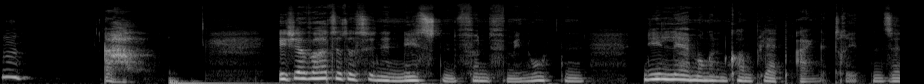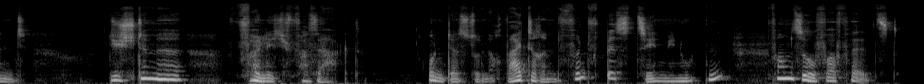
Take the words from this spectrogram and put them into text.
Hm. Ah. Ich erwarte, dass in den nächsten fünf Minuten die Lähmungen komplett eingetreten sind, die Stimme völlig versagt und dass du noch weiteren fünf bis zehn Minuten vom Sofa fällst.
